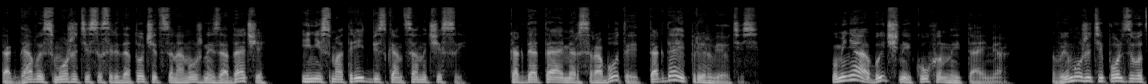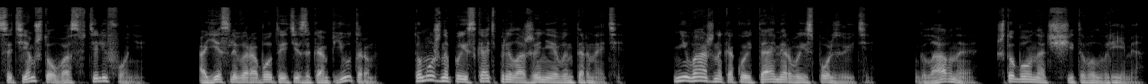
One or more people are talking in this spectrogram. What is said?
Тогда вы сможете сосредоточиться на нужной задаче и не смотреть без конца на часы. Когда таймер сработает, тогда и прерветесь. У меня обычный кухонный таймер. Вы можете пользоваться тем, что у вас в телефоне. А если вы работаете за компьютером, то можно поискать приложение в интернете. Неважно, какой таймер вы используете. Главное, чтобы он отсчитывал время.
